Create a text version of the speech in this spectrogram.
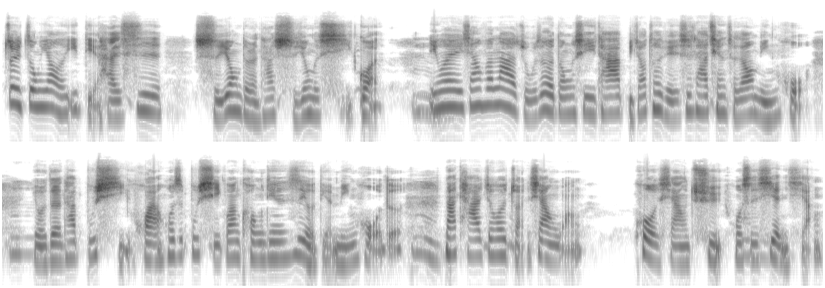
最重要的一点还是使用的人他使用的习惯，嗯因为香氛蜡烛这个东西它比较特别，是它牵扯到明火，嗯有的人他不喜欢或是不习惯空间是有点明火的，嗯那他就会转向往扩香去或是线香。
